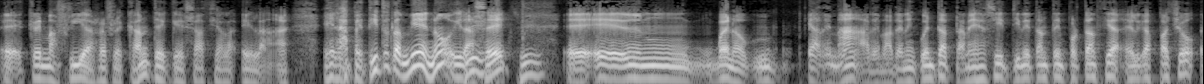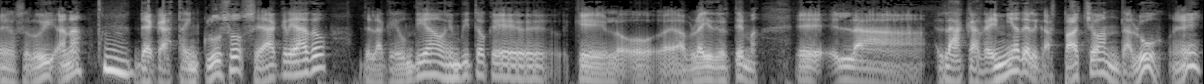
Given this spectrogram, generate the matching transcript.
eh, crema fría, refrescante, que sacia la- el, el apetito también, ¿no? Y la sed. sí. Eh, eh, mm, bueno, mm, y además, además ten en cuenta, también es así, tiene tanta importancia el gazpacho, eh, José Luis, Ana, Mm. de que hasta incluso se ha creado, de la que un día os invito que, que lo eh, habléis del tema, eh, la, la Academia del Gazpacho Andaluz, ¿eh?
